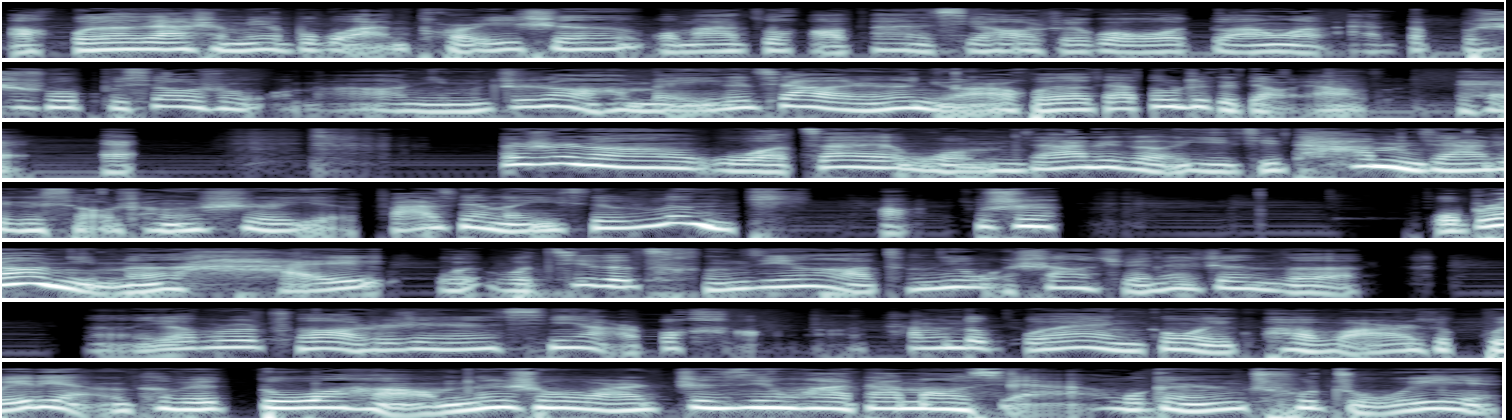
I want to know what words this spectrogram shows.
啊，回到家什么也不管，腿儿一伸，我妈做好饭、洗好水果给我端过来。她不是说不孝顺我妈啊，你们知道哈，每一个嫁了人的女儿回到家都这个屌样子。嘿嘿。但是呢，我在我们家这个以及他们家这个小城市也发现了一些问题啊，就是我不知道你们还我我记得曾经啊，曾经我上学那阵子，嗯，要不说楚老师这人心眼儿不好他们都不愿意跟我一块玩，就鬼点子特别多哈。我们那时候玩真心话大冒险，我给人出主意。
